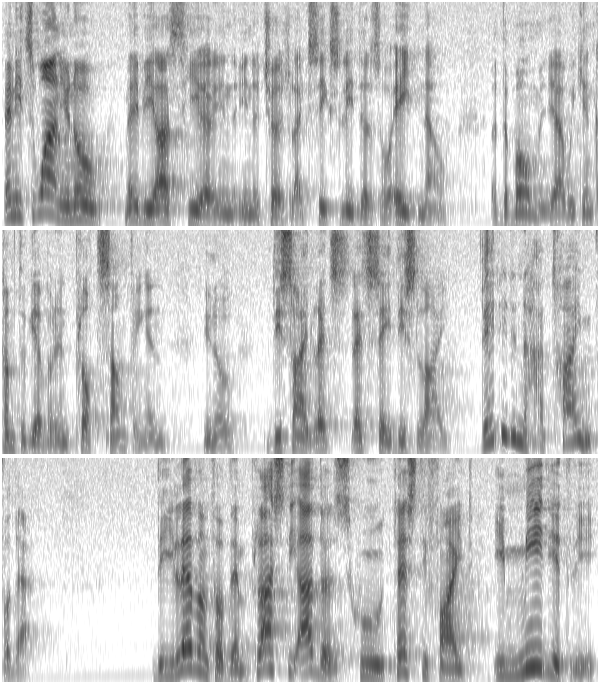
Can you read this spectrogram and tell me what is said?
And it's one, you know, maybe us here in, in the church, like six leaders or eight now at the moment, yeah, we can come together and plot something and, you know, decide, let's, let's say this lie. They didn't have time for that the 11th of them, plus the others who testified immediately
